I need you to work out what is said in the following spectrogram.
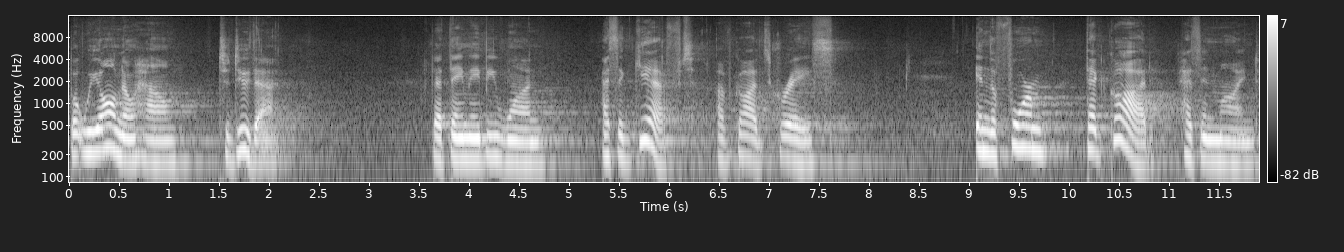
but we all know how to do that. That they may be one as a gift of God's grace in the form that God has in mind.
